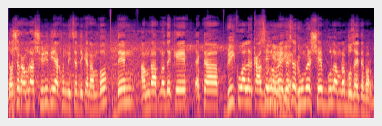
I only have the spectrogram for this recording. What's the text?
দর্শক আমরা সিঁড়ি দিয়ে এখন নিচের দিকে নামবো। দেন আমরা আপনাদেরকে একটা ব্রিক ওয়ালের কাজগুলো হয়ে গেছে। রুমের শেপগুলো আমরা বোঝাইতে পারব।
